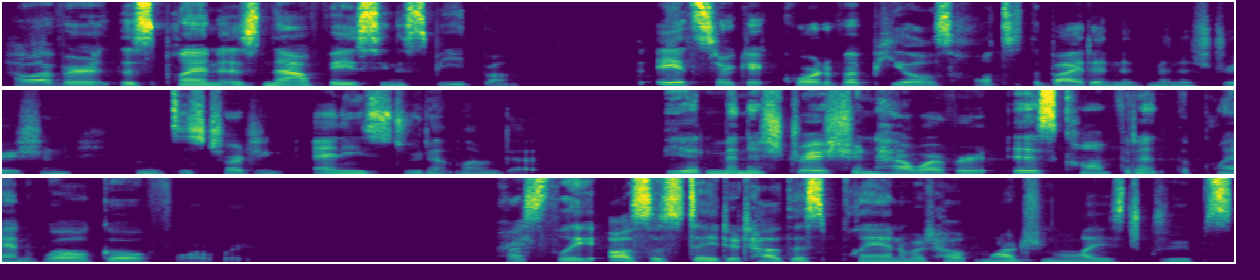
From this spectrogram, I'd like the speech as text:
However, this plan is now facing a speed bump. The Eighth Circuit Court of Appeals halted the Biden administration from discharging any student loan debt. The administration, however, is confident the plan will go forward. Pressley also stated how this plan would help marginalized groups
